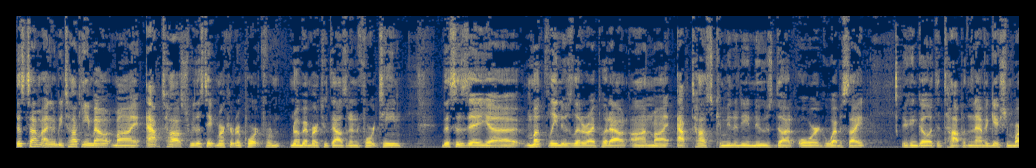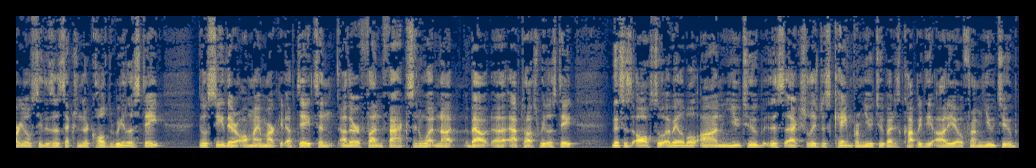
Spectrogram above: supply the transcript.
This time I'm going to be talking about my Aptos Real Estate Market Report for November 2014. This is a uh, monthly newsletter I put out on my aptoscommunitynews.org website. You can go at the top of the navigation bar, you'll see there's a section there called Real Estate. You'll see there all my market updates and other fun facts and whatnot about uh, Aptos Real Estate. This is also available on YouTube. This actually just came from YouTube. I just copied the audio from YouTube.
